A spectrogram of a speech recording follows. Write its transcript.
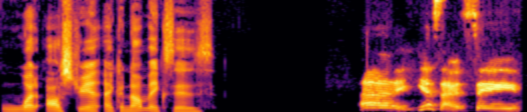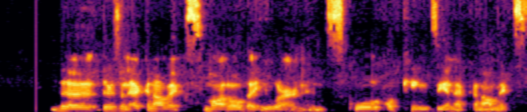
what austrian economics is? Uh, yes i would say the there's an economics model that you learn in school called keynesian economics.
